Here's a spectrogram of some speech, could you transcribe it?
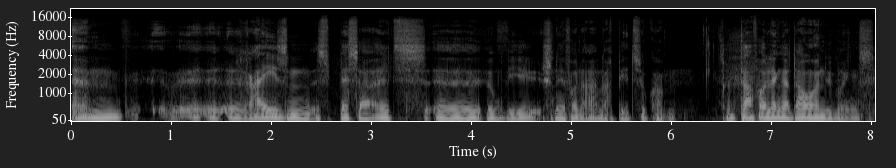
Ähm, äh, Reisen ist besser als äh, irgendwie schnell von A nach B zu kommen. Und darf auch länger dauern übrigens.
